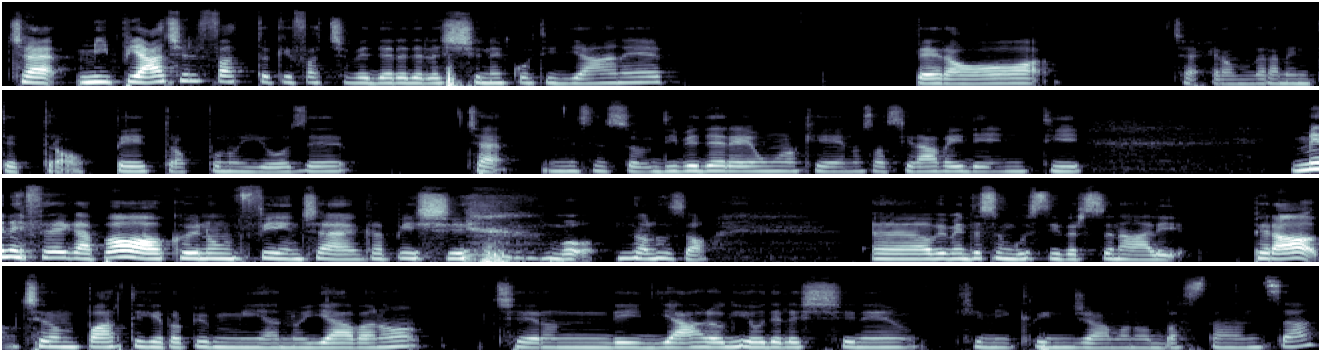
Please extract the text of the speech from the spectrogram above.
Cioè, mi piace il fatto che faccia vedere delle scene quotidiane, però cioè, erano veramente troppe, troppo noiose. Cioè, nel senso, di vedere uno che, non so, si lava i denti, me ne frega poco in un film, cioè, capisci? boh, non lo so. Uh, ovviamente sono gusti personali, però c'erano parti che proprio mi annoiavano, c'erano dei dialoghi o delle scene che mi cringiavano abbastanza.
